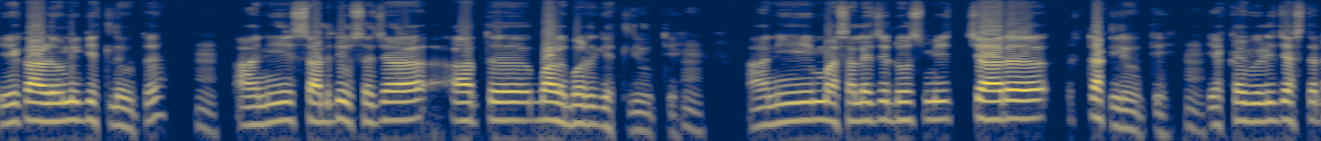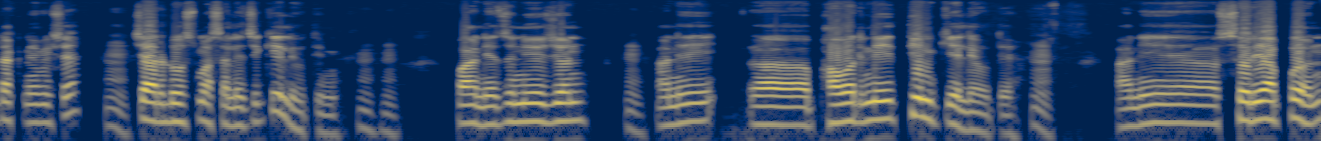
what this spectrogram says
एक आळवणी घेतलं होतं. आणि साठ दिवसाच्या आत बाळभर घेतली होती. आणि मसाल्याचे डोस मी चार टाकले होते. एका वेळी जास्त टाकण्यापेक्षा. चार डोस मसाल्याचे केले होते मी. पाण्याचं नियोजन. आणि फवारणी तीन केल्या होत्या. आणि सरी आपण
